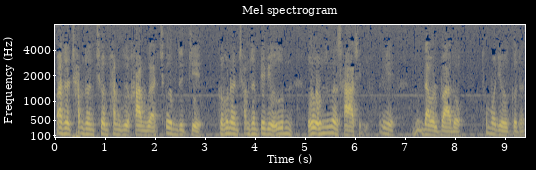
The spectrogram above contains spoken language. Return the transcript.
와서 참선 처음 거, 하는 거야. 처음 듣지. 그거는 참선법이 없, 없는 건 사실이야. 문답을 봐도 토모지 없거든.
